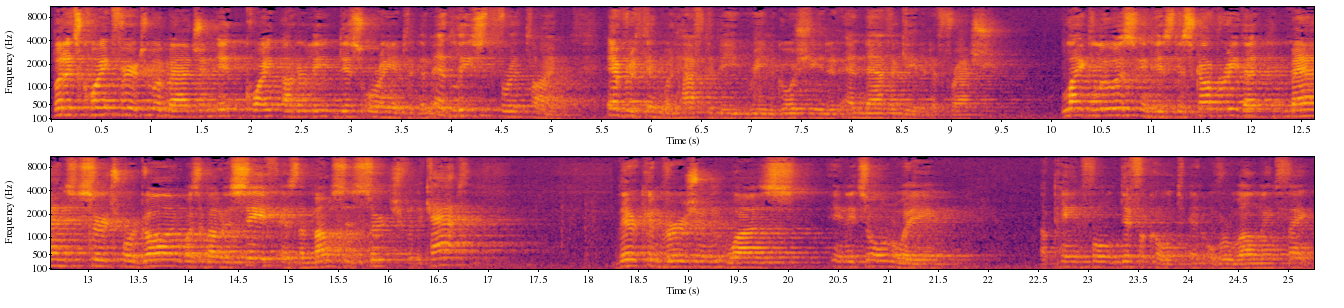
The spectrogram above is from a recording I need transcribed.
But it's quite fair to imagine it quite utterly disoriented them, at least for a time. Everything would have to be renegotiated and navigated afresh. Like Lewis in his discovery that man's search for God was about as safe as the mouse's search for the cat, their conversion was, in its own way, a painful, difficult, and overwhelming thing.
